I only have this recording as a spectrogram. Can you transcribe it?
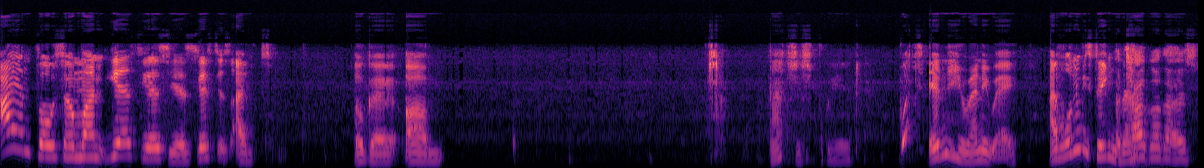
I unfollow someone. Yes, yes, yes, yes, yes. I. Okay. Um. That's just weird. What's in here anyway? I've only been seeing A them. tiger that is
